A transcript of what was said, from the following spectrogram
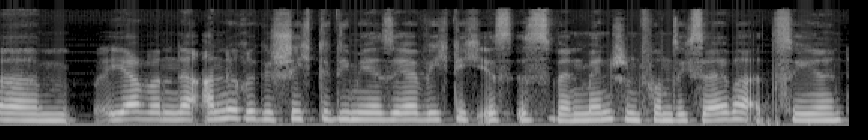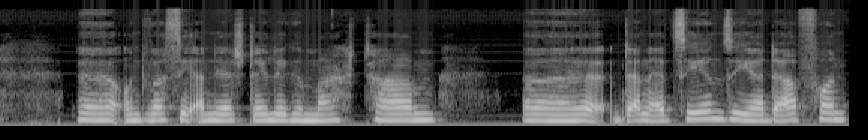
Ähm, ja, aber eine andere Geschichte, die mir sehr wichtig ist, ist, wenn Menschen von sich selber erzählen äh, und was sie an der Stelle gemacht haben, äh, dann erzählen sie ja davon,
